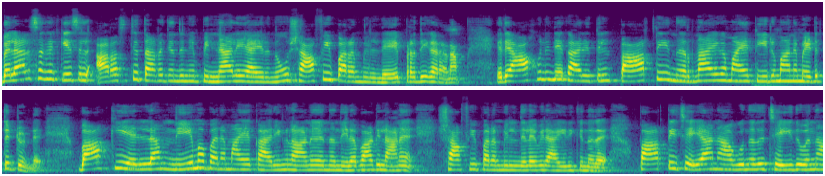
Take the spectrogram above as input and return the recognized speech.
ബലാത്സംഗ കേസിൽ അറസ്റ്റ് തടഞ്ഞതിന് പിന്നാലെയായിരുന്നു ഷാഫി പറമ്പിലിന്റെ പ്രതികരണം. രാഹുലിന്റെ കാര്യത്തിൽ പാർട്ടി നിർണായകമായ തീരുമാനം എടുത്തിട്ടുണ്ട്. ബാക്കിയെല്ലാം നിയമപരമായ കാര്യങ്ങളാണ് എന്ന നിലപാടിലാണ് ഷാഫി പറമ്പിൽ നിലവിലായിരിക്കുന്നത്. പാർട്ടി ചെയ്യാനാകുന്നത് ചെയ്തുവെന്ന്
